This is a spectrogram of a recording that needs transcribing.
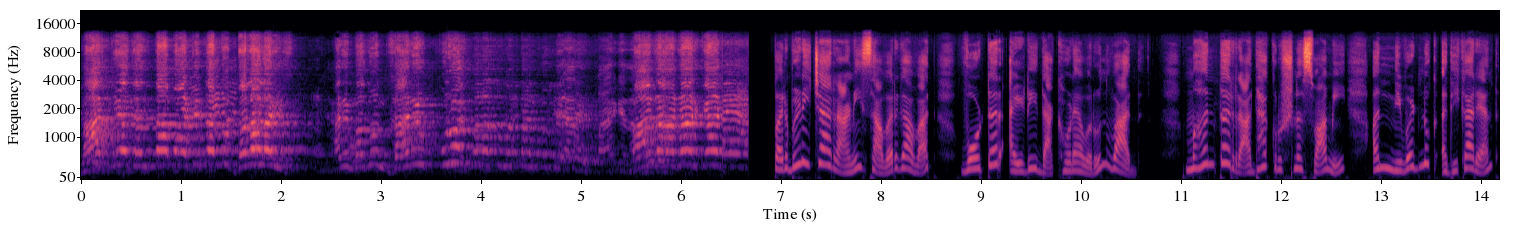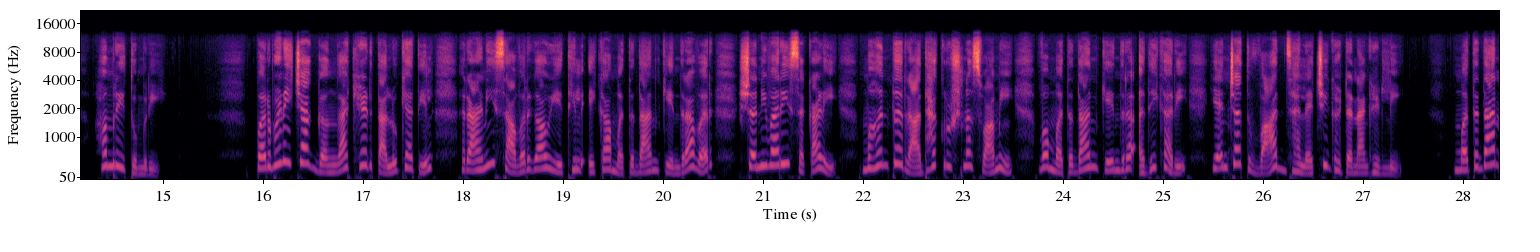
भारतीय जनता पार्टीचा तू दलाल आहेस आणि मधून जाणीवपूर्वक मला तू मतदान करू देत आधार कार्ड परभणीच्या राणी सावरगावात वोटर आयडी दाखवण्यावरून वाद. महंत राधाकृष्ण स्वामी अन निवडणूक अधिकाऱ्यांत हमरी तुमरी परभणीच्या गंगाखेड तालुक्यातील राणी सावरगाव येथील एका मतदान केंद्रावर शनिवारी सकाळी महंत राधाकृष्ण स्वामी व मतदान केंद्र अधिकारी यांच्यात वाद झाल्याची घटना घडली. मतदान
